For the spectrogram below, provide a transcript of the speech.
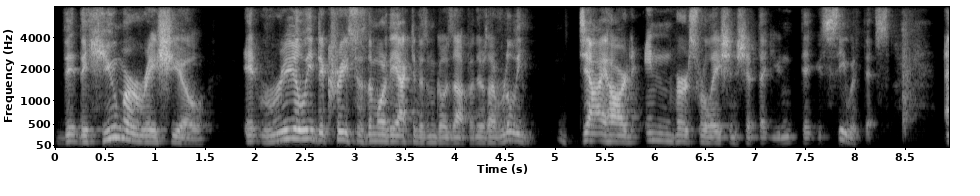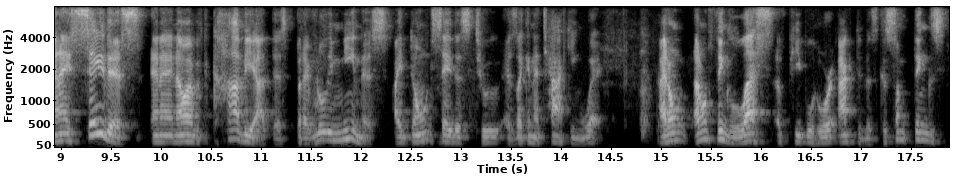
the, the humor ratio it really decreases the more the activism goes up. And there's a really diehard inverse relationship that you that you see with this. And I say this, and I know I have to caveat this, but I really mean this. I don't say this to as like an attacking way. I don't I don't think less of people who are activists because some things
